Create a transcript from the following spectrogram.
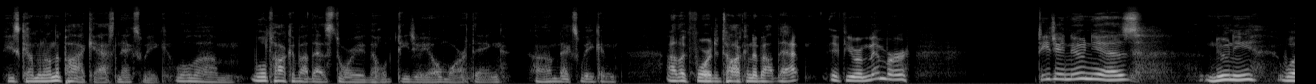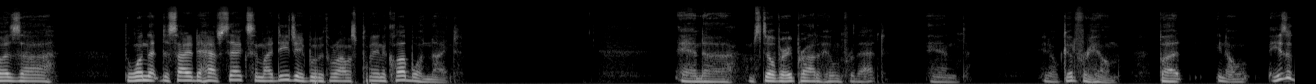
He's coming on the podcast next week. We'll um we'll talk about that story, the whole DJ Omar thing, um, next week, and I look forward to talking about that. If you remember, DJ Nunez, Nooney was uh, the one that decided to have sex in my DJ booth when I was playing a club one night and uh, I'm still very proud of him for that. And you know, good for him. But you know, he's a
